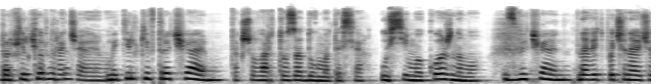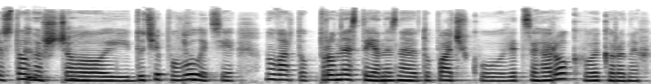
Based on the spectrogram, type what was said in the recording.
Ми тільки втрачаємо. Ми тільки втрачаємо. Так що варто задуматися усім і кожному, Звичайно, так. навіть починаючи з того, що йдучи по вулиці, ну варто пронести, я не знаю, ту пачку від цигарок викорених.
